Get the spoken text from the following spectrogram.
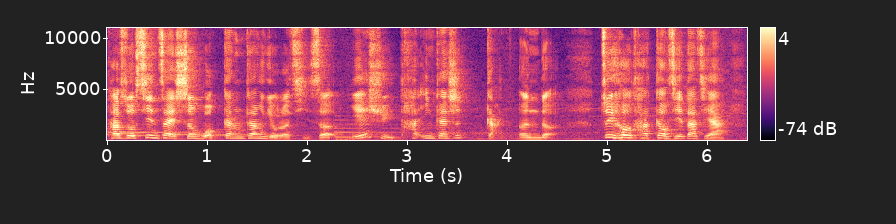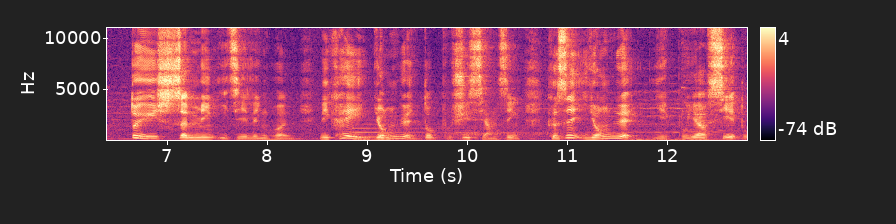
他说：“现在生活刚刚有了起色，也许他应该是感恩的。”最后，他告诫大家：“对于神明以及灵魂，你可以永远都不去相信，可是永远也不要亵渎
